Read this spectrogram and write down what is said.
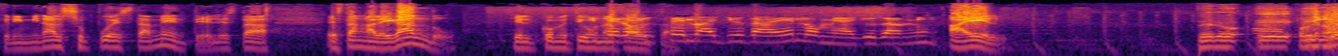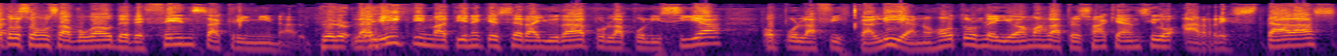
criminal, supuestamente. Él está, están alegando que él cometió Sí, una pero falta. usted lo ayuda a él o me ayuda a mí. A él. Pero, eh, Porque ella- nosotros somos abogados de defensa criminal. Pero la víctima tiene que ser ayudada por la policía o por la fiscalía. Nosotros le llevamos a las personas que han sido arrestadas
